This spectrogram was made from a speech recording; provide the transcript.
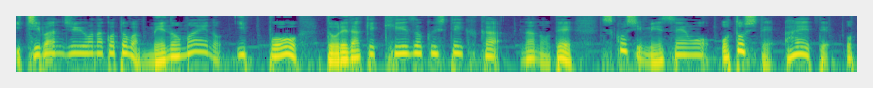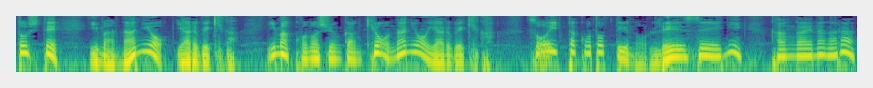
一番重要なことは目の前の一歩をどれだけ継続していくかなので、少し目線を落として、あえて落として、今何をやるべきか。今この瞬間、今日何をやるべきか。そういったことっていうのを冷静に考えながら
